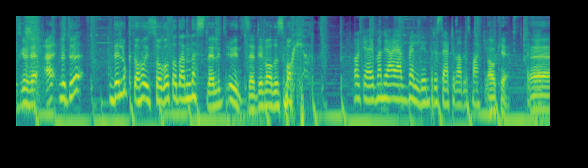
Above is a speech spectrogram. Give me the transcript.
Skal vi se. Jeg, vet du, det lukta faktisk så godt at jeg nesten er litt uinteressert i hva det smaker. Ok, men jeg er veldig interessert i hva det smaker. Ok. Eh,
